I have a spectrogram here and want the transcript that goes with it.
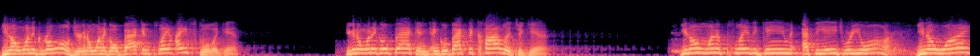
You don't want to grow old. You're going to want to go back and play high school again. You're going to want to go back and, and go back to college again. You don't want to play the game at the age where you are. You know why?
